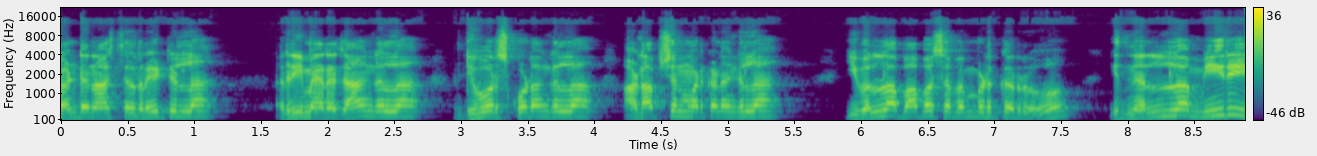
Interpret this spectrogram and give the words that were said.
ಗಂಡನ ಆಸ್ತಿಯಲ್ಲಿ ರೈಟ್ ಇಲ್ಲ ರೀಮ್ಯಾರೇಜ್ ಆಗಂಗಿಲ್ಲ ಡಿವೋರ್ಸ್ ಕೊಡೋಂಗಿಲ್ಲ ಅಡಾಪ್ಷನ್ ಮಾಡ್ಕೊಳಂಗಿಲ್ಲ ಇವೆಲ್ಲ ಬಾಬಾ ಸಾಹೇಬ್ ಅಂಬೇಡ್ಕರ್ ಇದನ್ನೆಲ್ಲ ಮೀರಿ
